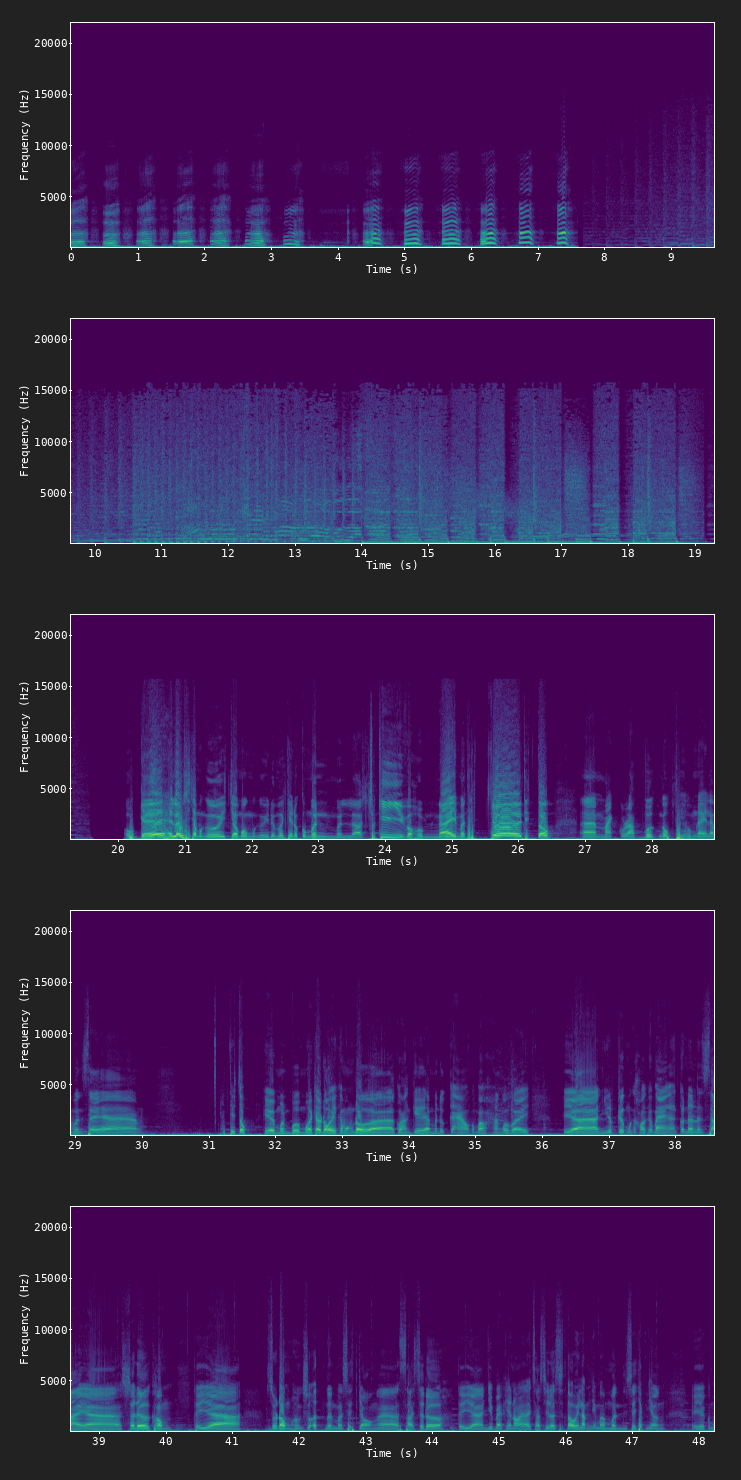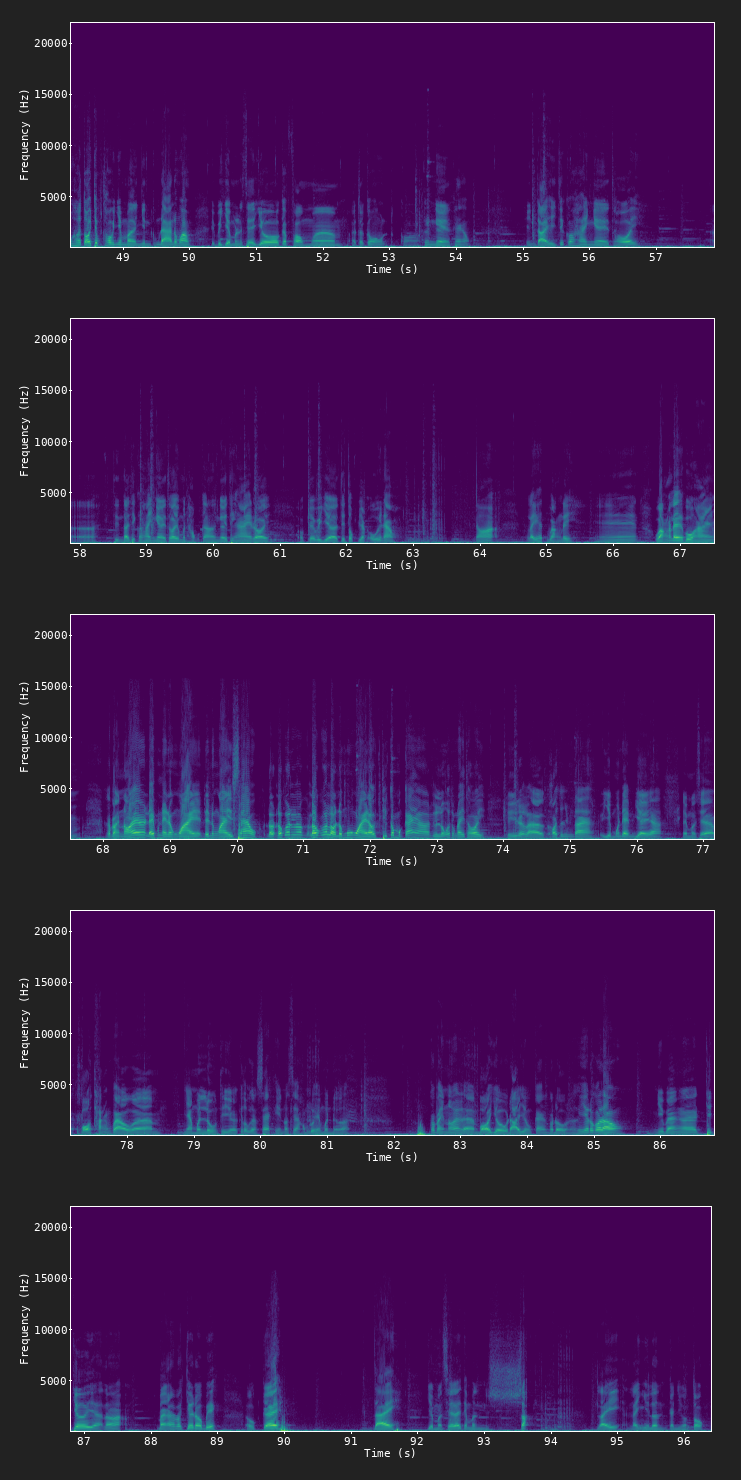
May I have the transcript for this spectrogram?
Ok, hello xin chào mọi người, chào mừng mọi người đến với channel của mình Mình là Chucky và hôm nay mình thích chơi TikTok à, Minecraft vượt ngục Thì hôm nay là mình sẽ à, tiếp tục. Thì mình vừa mới trao đổi cái món đồ à, của thằng kia là mình được cái áo của bao hàng bảo vệ. Thì à, như lúc trước mình có hỏi các bạn á, có nên lên xài à, shader không? Thì à, số đông hơn số ít nên mình sẽ chọn à, xài shader. Thì à, nhiều bạn sẽ nói là xài shader sẽ tối lắm nhưng mà mình sẽ chấp nhận. Thì à, cũng hơi tối chút thôi nhưng mà nhìn cũng đã đúng không? Thì bây giờ mình sẽ vô cái phòng à, à có có cái nghề khác không? Hiện tại thì chỉ có hai nghề thôi. À, hiện tại chỉ có hai nghề thôi mình học à, nghề thứ hai rồi. Ok bây giờ tiếp tục giặt ủi nào. Đó lấy hết quặng đi. À, quặng ở đây vô hạn các bạn nói để cái này ra ngoài để ra ngoài thì sao? Đâu, đâu có đâu có lò đông ở ngoài đâu chỉ có một cái à, uh, luôn ở trong đây thôi. Thì rất là khó cho chúng ta. Bây giờ muốn đem về á thì mình sẽ bỏ thẳng vào uh, nhà mình luôn thì cái tụ quan sát thì nó sẽ không đuổi theo mình nữa các bạn nói là bỏ vô đại vô một cái có đồ nó giờ đâu có đâu? Nhiều bạn uh, chơi chơi á đó. Bạn đó chơi đâu biết. Ok. Đây giờ mình sẽ lấy cho mình sắt. Lấy lấy nhiều lên càng nhiều càng tốt.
